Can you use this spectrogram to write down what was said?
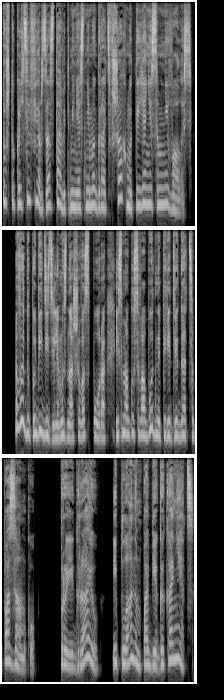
То, что кальцифер заставит меня с ним играть в шахматы, я не сомневалась. Выйду победителем из нашего спора и смогу свободно передвигаться по замку. Проиграю, и планом побега конец.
